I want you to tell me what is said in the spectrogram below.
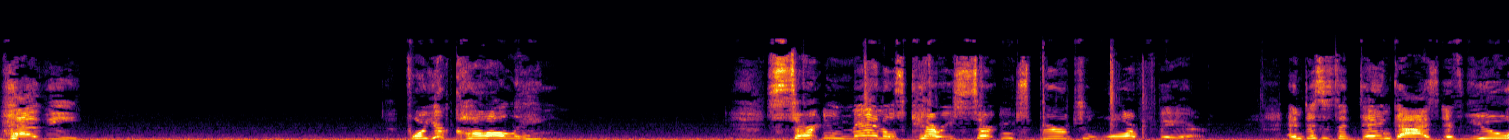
heavy for your calling. Certain mantles carry certain spiritual warfare. And this is the thing, guys. If you,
